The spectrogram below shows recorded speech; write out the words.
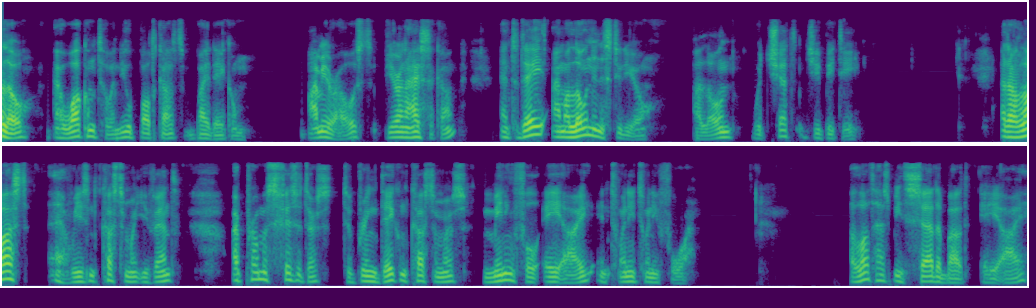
Hello, and welcome to a new podcast by DEKOM. I'm your host, Björn Heisterkamp, and today I'm alone in the studio, alone with ChatGPT. At our last uh, recent customer event, I promised visitors to bring DEKOM customers meaningful AI in 2024. A lot has been said about AI,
